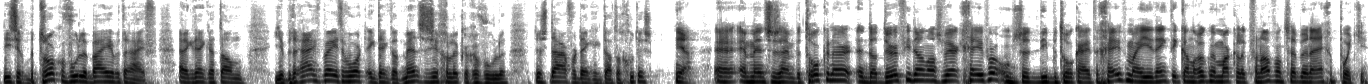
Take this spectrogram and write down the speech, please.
die zich betrokken voelen bij je bedrijf. En ik denk dat dan je bedrijf beter wordt. Ik denk dat mensen zich gelukkiger voelen. Dus daarvoor denk ik dat het goed is. Ja, eh, en mensen zijn betrokkener. Eh, Dat durf je dan als werkgever om ze die betrokkenheid te geven. Maar je denkt, ik kan er ook weer makkelijk vanaf, want ze hebben hun eigen potje.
